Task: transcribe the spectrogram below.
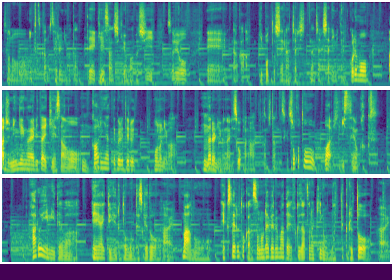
そのいくつかのセルにわたって計算式をまぶしそれをえなんかピボットしてなんちゃらなんちゃらしたりみたいな。これもある種人間がやりたい計算を代わりにやってくれてるものにはなるにはなりそうかなって感じたんですけど、そことは一線を画す。ある意味では AI と言えると思うんですけど、はい、まああの Excel とかそのレベルまで複雑な機能になってくると、はい、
